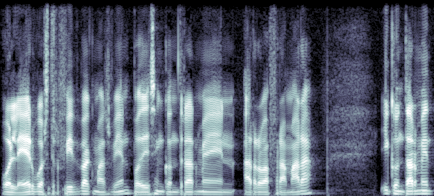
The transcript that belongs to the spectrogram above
o leer vuestro feedback más bien. Podéis encontrarme en arroba framara y contarme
